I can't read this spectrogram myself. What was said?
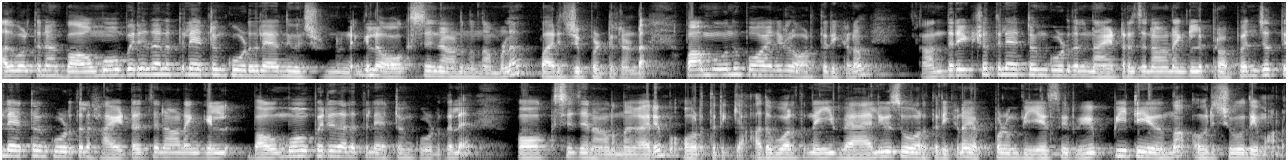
അതുപോലെ തന്നെ ഭൗമോപരിതലത്തിൽ ഏറ്റവും കൂടുതലായെന്ന് വെച്ചിട്ടുണ്ടെങ്കിൽ ഓക്സിജൻ ആണെന്ന് നമ്മൾ പരിചയപ്പെട്ടിട്ടുണ്ട്. അപ്പോൾ ആ മൂന്ന് പോയിന്റുകൾ ഓർത്തിരിക്കണം. അന്തരീക്ഷത്തിൽ ഏറ്റവും കൂടുതൽ നൈട്രജൻ ആണെങ്കിൽ പ്രപഞ്ചത്തിൽ ഏറ്റവും കൂടുതൽ ഹൈഡ്രജൻ ആണെങ്കിൽ ഭൗമോപരിതലത്തിൽ ഏറ്റവും കൂടുതൽ ഓക്സിജൻ ആണെന്ന കാര്യം ഓർത്തിരിക്കുക. അതുപോലെ തന്നെ ഈ വാല്യൂസ് ഓർത്തിരിക്കണം. എപ്പോഴും പി എസ് സി റിപ്പീറ്റ് ചെയ്യുന്ന ഒരു ചോദ്യമാണ്.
